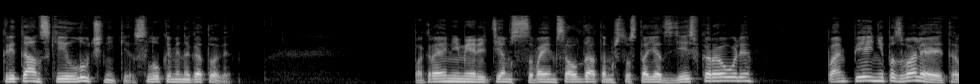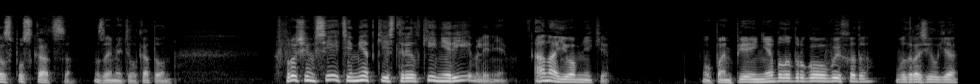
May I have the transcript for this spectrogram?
кританские лучники с луками наготове. По крайней мере, тем своим солдатам, что стоят здесь в карауле, Помпей не позволяет распускаться, — заметил Катон. Впрочем, все эти меткие стрелки не римляне, а наемники. У Помпея не было другого выхода, — возразил я.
